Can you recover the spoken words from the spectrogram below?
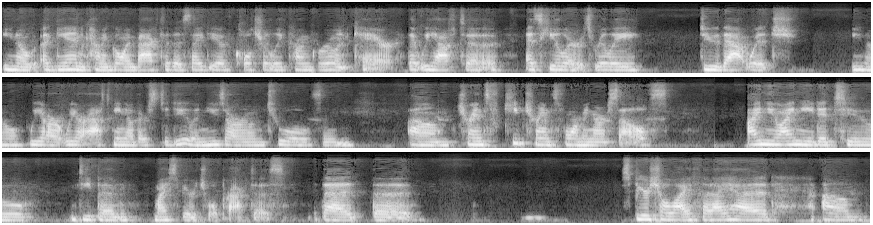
you know, again, kind of going back to this idea of culturally congruent care, that we have to, as healers, really do that which, you know, we are we are asking others to do, and use our own tools and um, trans keep transforming ourselves. I knew I needed to deepen my spiritual practice. That the spiritual life that I had um,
